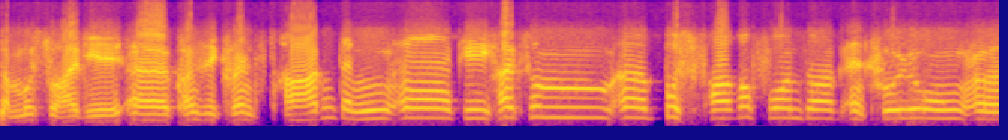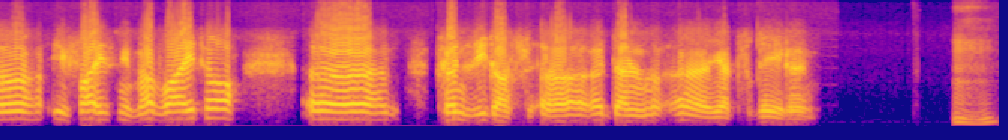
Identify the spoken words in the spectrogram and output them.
dann musst du halt die äh, Konsequenz tragen. Dann äh, gehe ich halt zum äh, Busfahrer vor und sage, Entschuldigung, äh, ich weiß nicht mehr weiter. Äh, können Sie das äh, dann jetzt regeln? Mhm.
